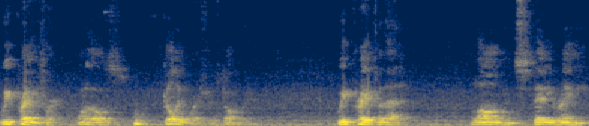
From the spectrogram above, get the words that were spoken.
We pray for one of those gully washers, don't we? We pray for that long and steady rain.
